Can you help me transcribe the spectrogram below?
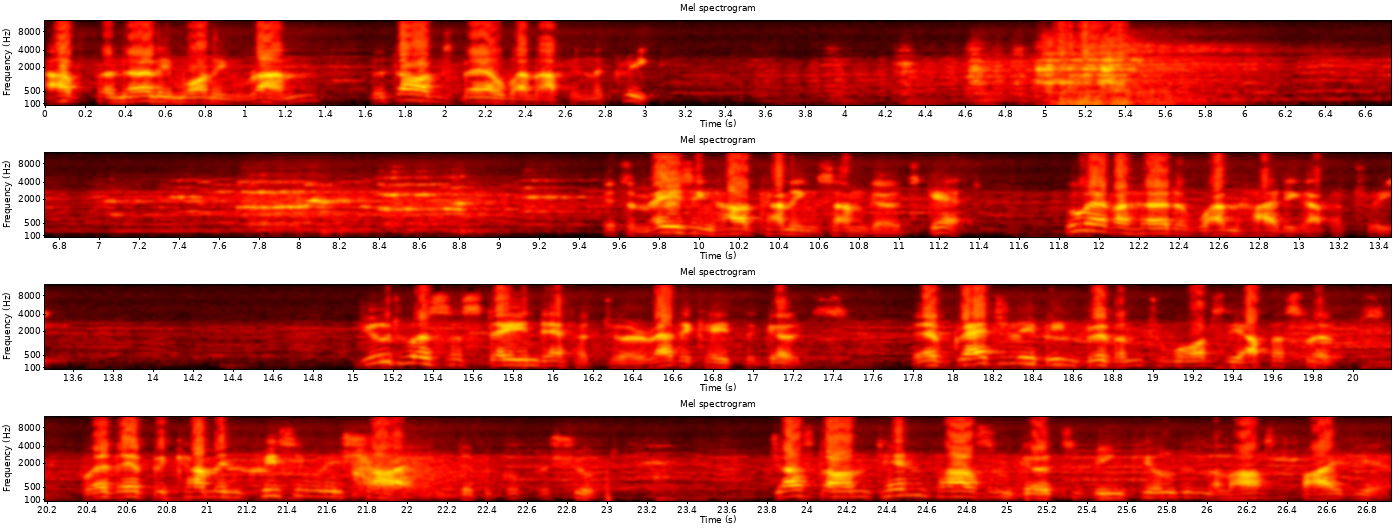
Out for an early morning run, the dogs bail one up in the creek. It's amazing how cunning some goats get. Who ever heard of one hiding up a tree? Due to a sustained effort to eradicate the goats, they have gradually been driven towards the upper slopes, where they've become increasingly shy and difficult to shoot. Just on 10,000 goats have been killed in the last five years.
